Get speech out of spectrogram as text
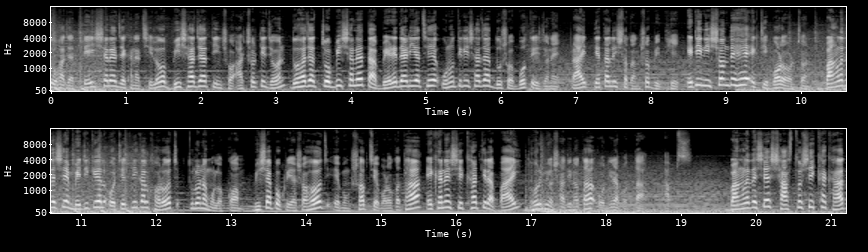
দু হাজার তেইশ সালে যেখানে ছিল বিশ হাজার তিনশো আটষট্টি জন দু হাজার চব্বিশ সালে তা বেড়ে দাঁড়িয়েছে উনত্রিশ হাজার দুশো বত্রিশ জনে, প্রায় তেতাল্লিশ শতাংশ বৃদ্ধি। এটি নিঃসন্দেহে একটি বড় অর্জন। বাংলাদেশে মেডিকেল ও টেকনিক্যাল খরচ তুলনামূলক কম, ভিসা প্রক্রিয়া সহজ এবং সবচেয়ে বড় কথা, এখানে শিক্ষার্থীরা পায় ধর্মীয় স্বাধীনতা ও নিরাপত্তা আপস বাংলাদেশের স্বাস্থ্য শিক্ষা খাত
